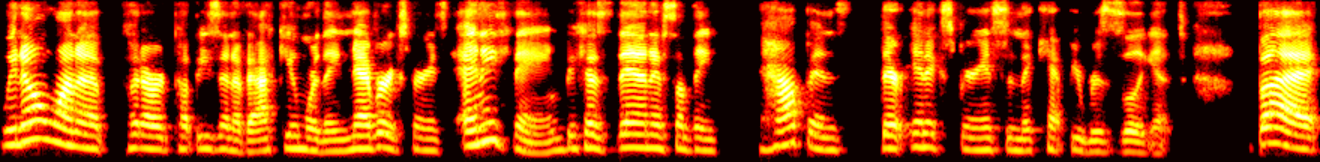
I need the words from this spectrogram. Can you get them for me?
we don't want to put our puppies in a vacuum where they never experience anything because then if something happens, they're inexperienced and they can't be resilient. But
